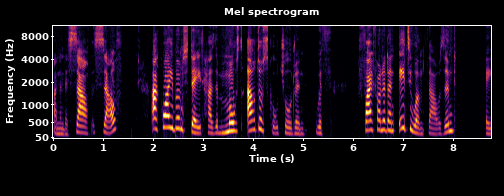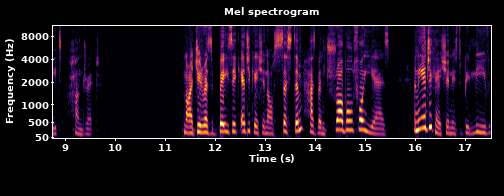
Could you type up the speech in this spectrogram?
And in the South South, Akwa Ibom State has the most out of school children with 581,800. Nigeria's basic educational system has been troubled for years, and education is to believe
